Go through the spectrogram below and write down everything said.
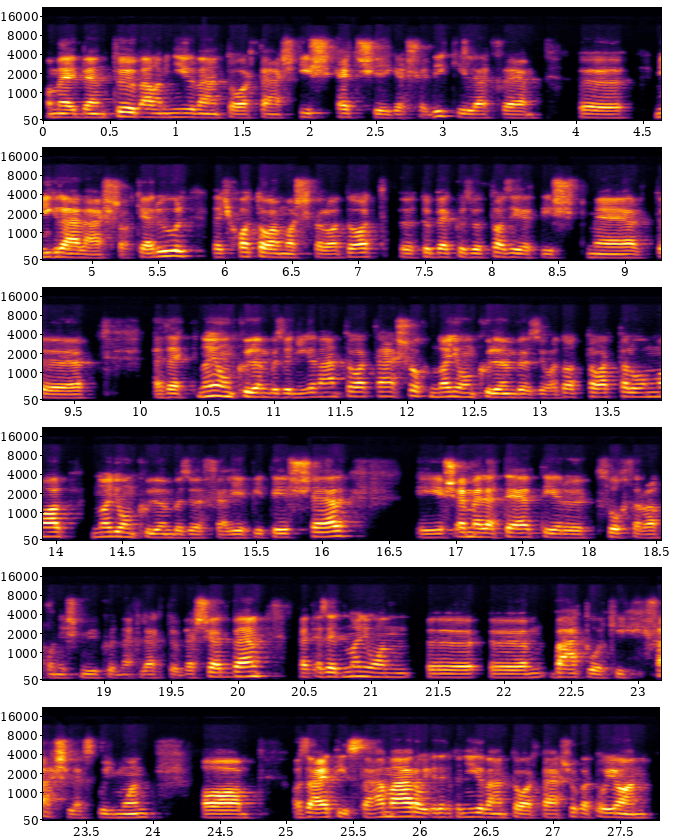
amelyben több állami nyilvántartás is egységesedik, illetve migrálásra kerül. Egy hatalmas feladat, többek között azért is, mert ezek nagyon különböző nyilvántartások, nagyon különböző adattartalommal, nagyon különböző felépítéssel, és emellett eltérő szoftver is működnek legtöbb esetben. Tehát ez egy nagyon ö, ö, bátor kihívás lesz, úgymond, a, az IT számára, hogy ezeket a nyilvántartásokat olyan,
